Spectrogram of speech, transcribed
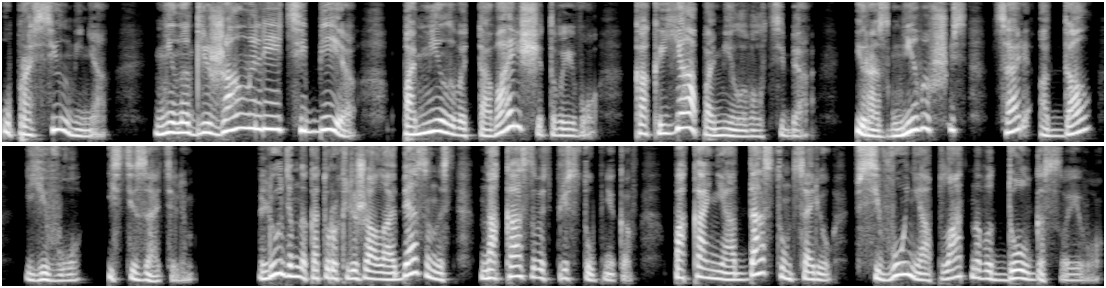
упросил меня. Не надлежало ли и тебе помиловать товарища твоего, как и я помиловал тебя?» И, разгневавшись, царь отдал его истязателем. Людям, на которых лежала обязанность наказывать преступников, пока не отдаст он царю всего неоплатного долга своего.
